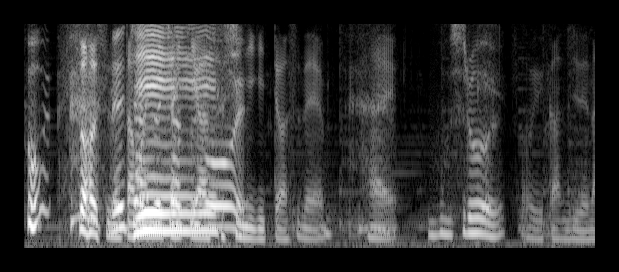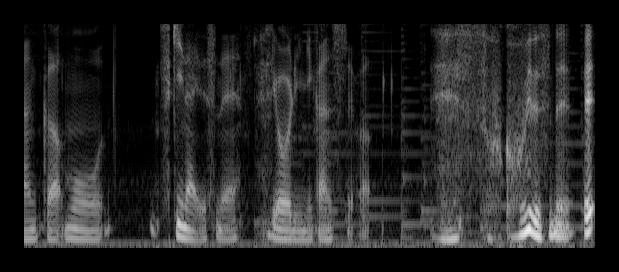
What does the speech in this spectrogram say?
ごい。そうですね。たまに最寿司握ってますね。はい。面白い。そういう感じでなんかもう尽きないですね。料理に関してはえーすごいですね。え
